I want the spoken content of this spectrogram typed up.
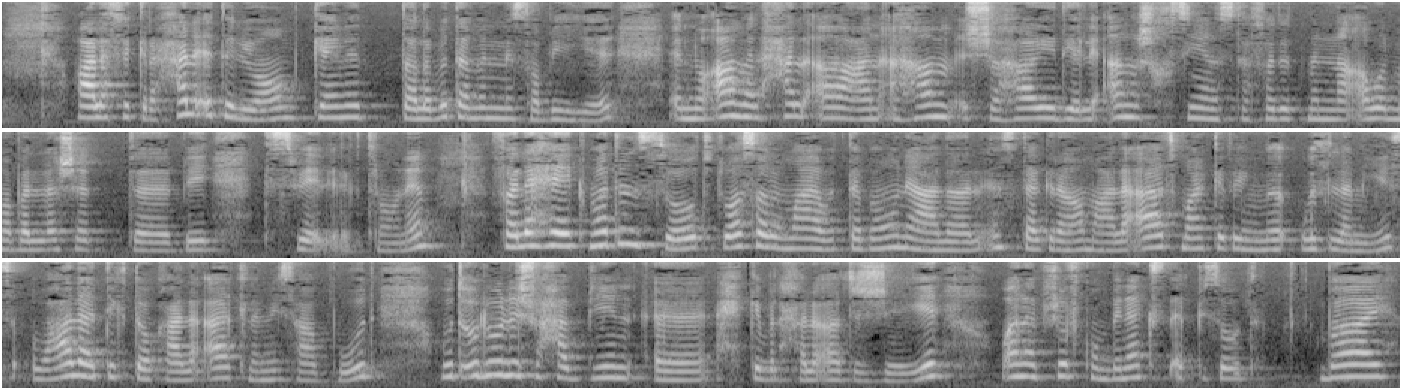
وعلى فكرة حلقة اليوم كانت طلبتها مني صبية إنه أعمل حلقة عن أهم الشهايد يلي أنا شخصيا استفدت منها أول ما بلشت بالتسويق الإلكتروني. فلهيك ما تنسوا تتواصلوا معي وتتابعوني على الإنستغرام على at marketing with لميس وعلى تيك توك على at لميس عبود وتقولوا لي شو حابين آه، أحكي بالحلقات الجاية. وأنا بشوفكم ب next episode bye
